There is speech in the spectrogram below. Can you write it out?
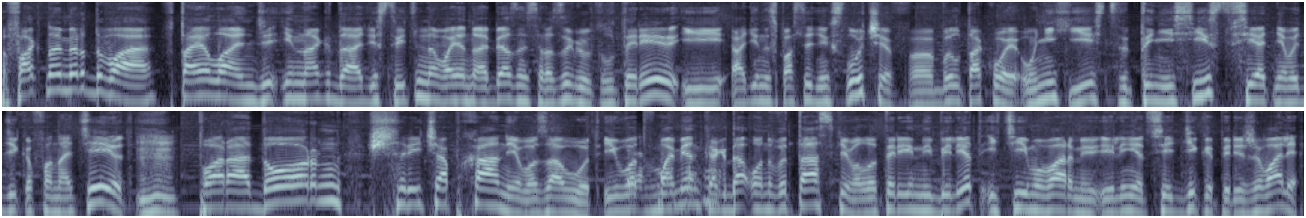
Факт номер два. В Таиланде иногда действительно военную обязанность разыгрывают лотерею, и один из последних случаев э, был такой. У них есть теннисист, все от него дико фанатеют. Парадорн Шричапхан его зовут. И вот в момент, когда он вытаскивал лотерейный билет, идти ему в армию или нет, все дико переживали,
